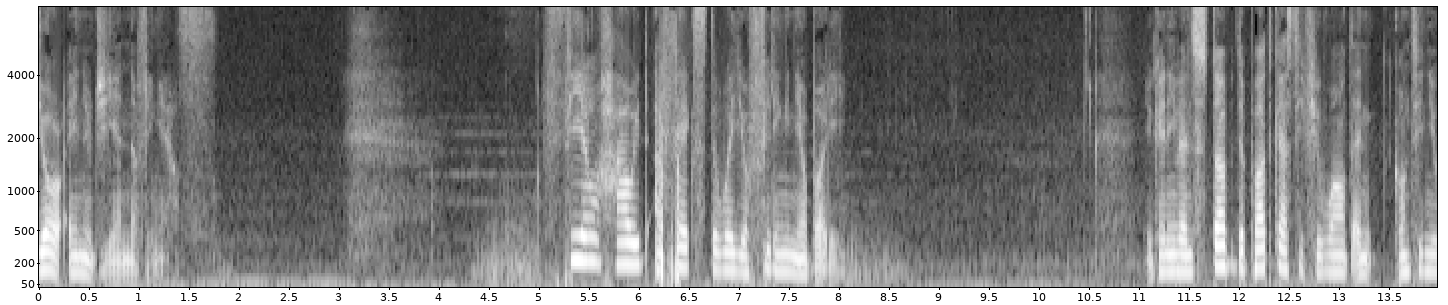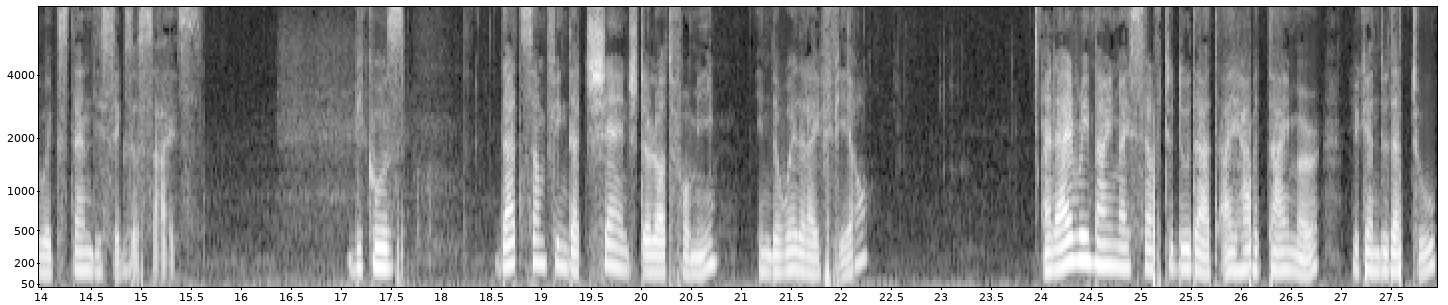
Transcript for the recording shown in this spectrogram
your energy and nothing else. Feel how it affects the way you're feeling in your body. You can even stop the podcast if you want and continue extend this exercise. Because that's something that changed a lot for me in the way that I feel. And I remind myself to do that. I have a timer. You can do that too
